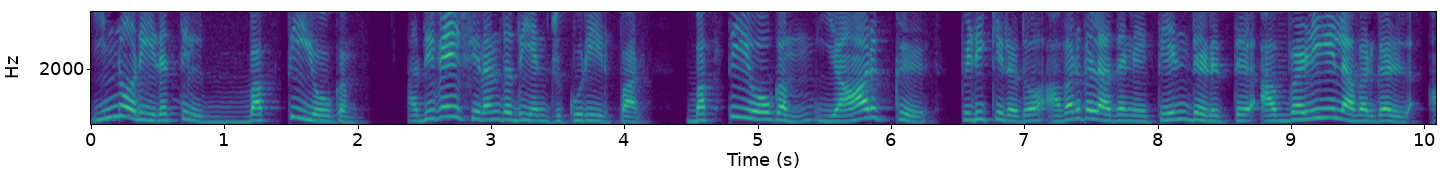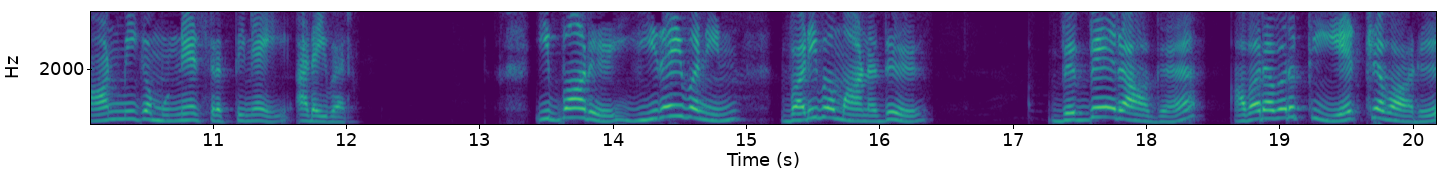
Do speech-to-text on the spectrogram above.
இன்னொரு இடத்தில் பக்தி யோகம் அதுவே சிறந்தது என்று கூறியிருப்பார். பக்தி யோகம் யாருக்கு பிடிக்கிறதோ அவர்கள் அதனை தேர்ந்தெடுத்து அவ்வழியில் அவர்கள் ஆன்மீக முன்னேற்றத்தினை அடைவர். இவ்வாறு இறைவனின் வடிவமானது வெவ்வேறாக அவரவருக்கு ஏற்றவாறு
